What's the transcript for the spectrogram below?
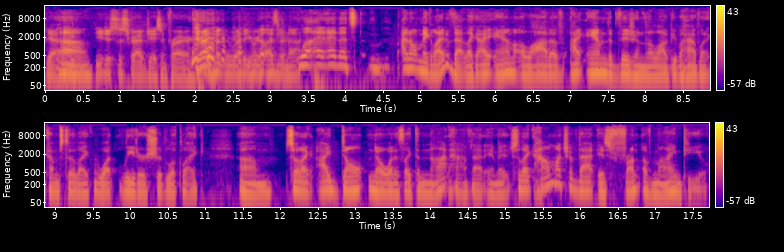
Yeah, Um, you, you just described Jason Fryer, Right. whether, whether you realize it or not. Well, and, and that's I don't make light of that. Like I am a lot of I am the vision that a lot of people have when it comes to like what leaders should look like. Um, so like I don't know what it's like to not have that image. So like how much of that is front of mind to you?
